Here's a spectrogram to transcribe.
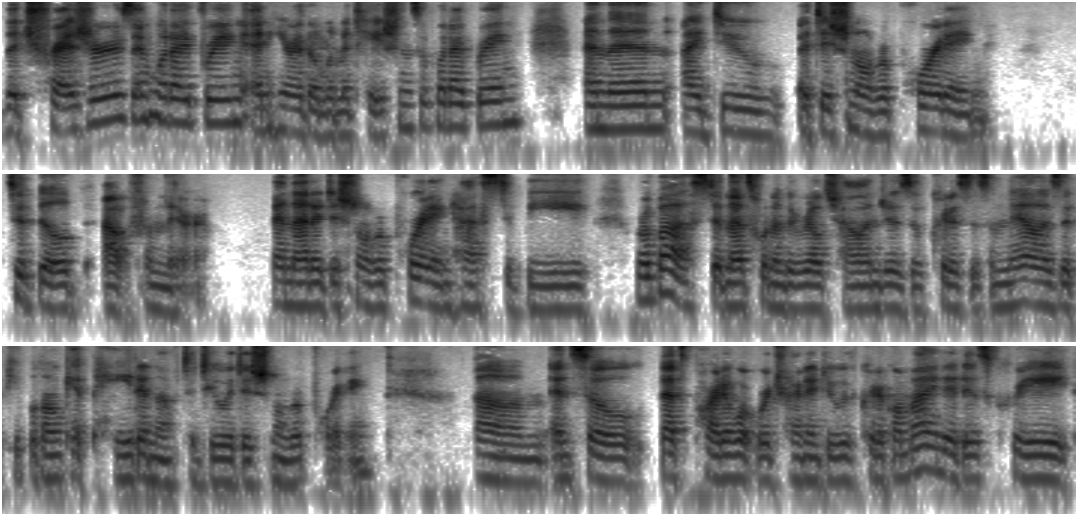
the treasures in what I bring, and here are the limitations of what I bring. And then I do additional reporting to build out from there and that additional reporting has to be robust. And that's one of the real challenges of criticism now is that people don't get paid enough to do additional reporting. Um, and so that's part of what we're trying to do with critical minded is create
